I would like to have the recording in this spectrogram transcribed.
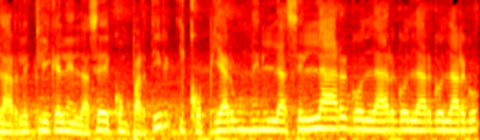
darle clic al enlace de compartir y copiar un enlace largo, largo, largo, largo,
